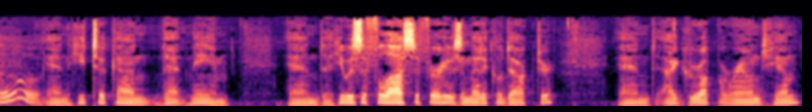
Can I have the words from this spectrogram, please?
Ooh. And he took on that name. And uh, he was a philosopher, he was a medical doctor. And I grew up around him.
